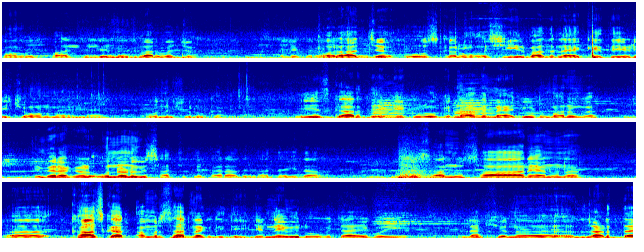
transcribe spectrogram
ਕਾਂਗਰਸ ਪਾਰਟੀ ਦੇ ਉਮੀਦਵਾਰ ਵਜੋਂ। ਔਰ ਅੱਜ ਉਸ ਘਰੋਂ ਆਸ਼ੀਰਵਾਦ ਲੈ ਕੇ ਤੇ ਜਿਹੜੀ ਚੋਣ ਮੁਹਿੰਮ ਹੈ, ਉਹਨੂੰ ਸ਼ੁਰੂ ਕਰਨਾ ਇਸ ਘਰ ਦੇ ਅੱਗੇ ਖਲੋ ਕੇ ਨਾ ਤੇ ਮੈਂ ਝੂਠ ਮਾਰੂੰਗਾ ਤੇ ਮੇਰਾ ਖਿਆਲ ਉਹਨਾਂ ਨੂੰ ਵੀ ਸੱਚ ਤੇ ਪਹਿਰਾ ਦੇਣਾ ਚਾਹੀਦਾ। ਕਿਉਂਕਿ ਸਾਨੂੰ ਸਾਰਿਆਂ ਨੂੰ ਨਾ ਖਾਸ ਕਰ ਅੰਮ੍ਰਿਤਸਰ ਨਗਰੀ ਦੇ ਜਿੰਨੇ ਵੀ ਲੋਕ, ਚਾਹੇ ਕੋਈ ਇਲੈਕਸ਼ਨ ਲੜਦਾ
